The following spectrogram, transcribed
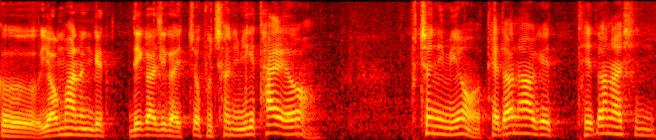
그 염하는 게 네 가지가 있죠. 부처님 이게 다예요. 부처님이요 대단하게 대단하신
